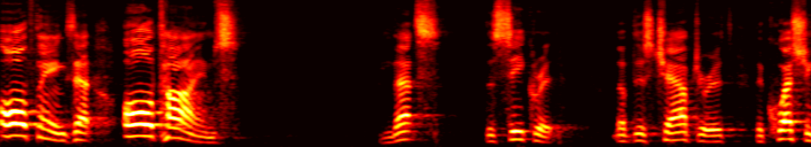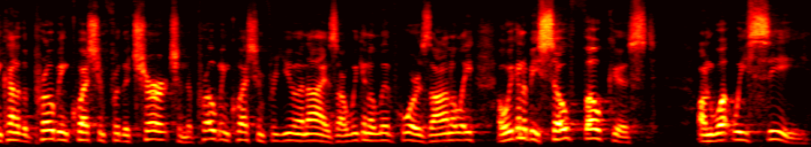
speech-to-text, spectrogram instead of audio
all things at all times. And that's the secret of this chapter. It's the question, kind of the probing question for the church and the probing question for you and I is are we going to live horizontally? Are we going to be so focused on what we see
